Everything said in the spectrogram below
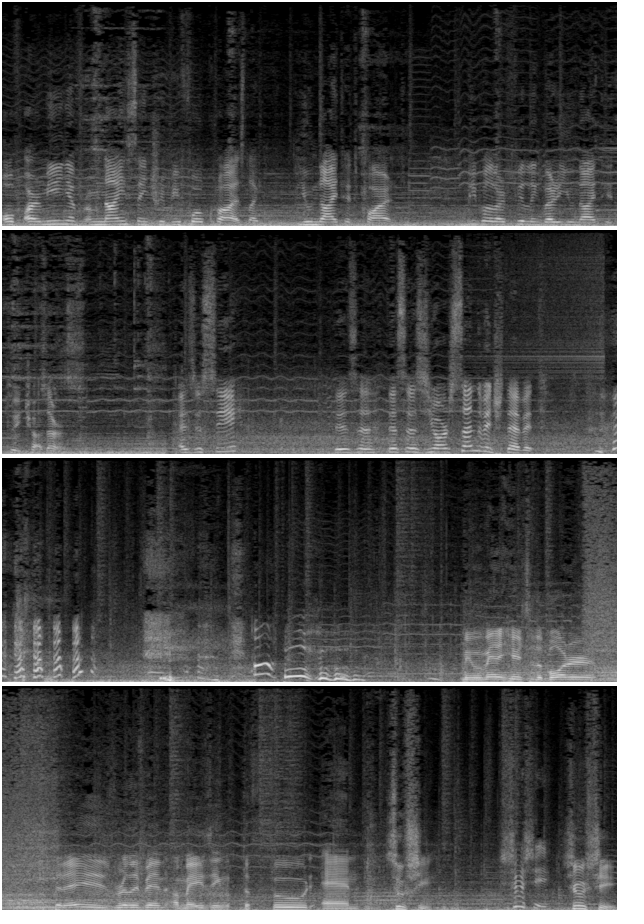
of Armenia from 9th century before Christ, like united part people were feeling very united to each other. As you see, this, this is your sandwich, David. I mean, we made it here to the border. Today has really been amazing. The food and sushi. Sushi. Sushi.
